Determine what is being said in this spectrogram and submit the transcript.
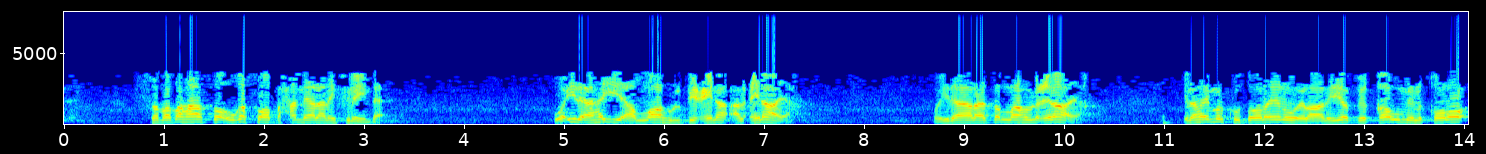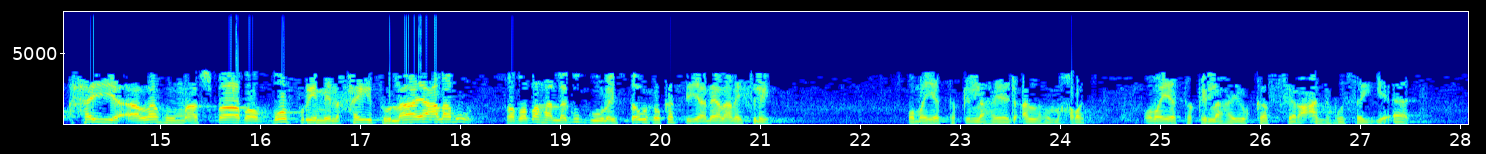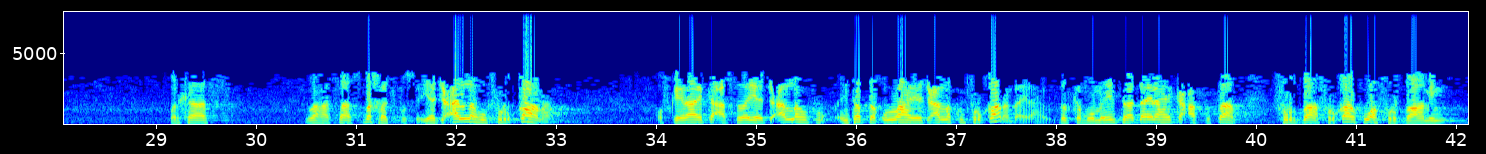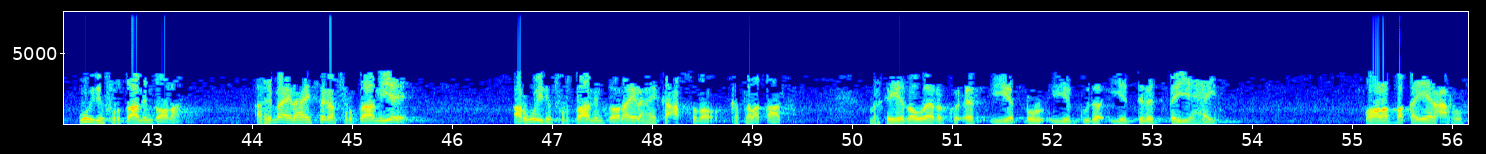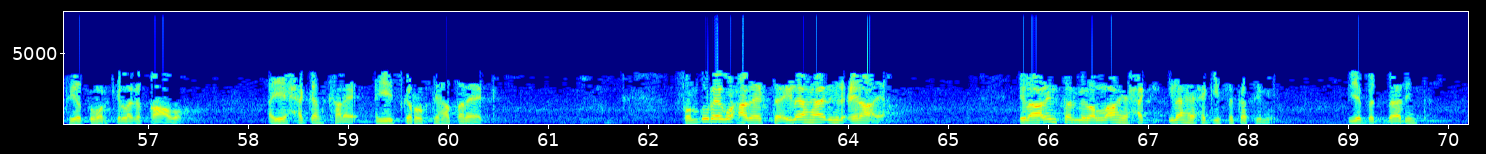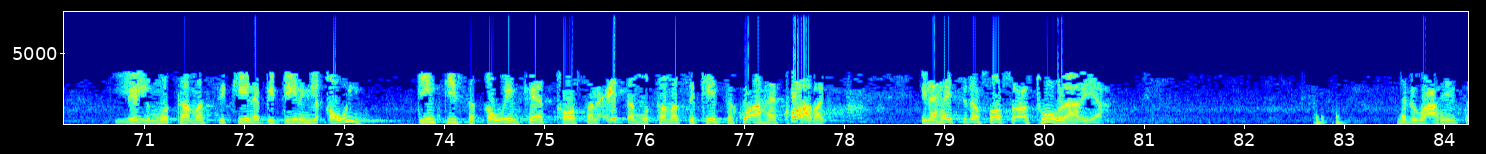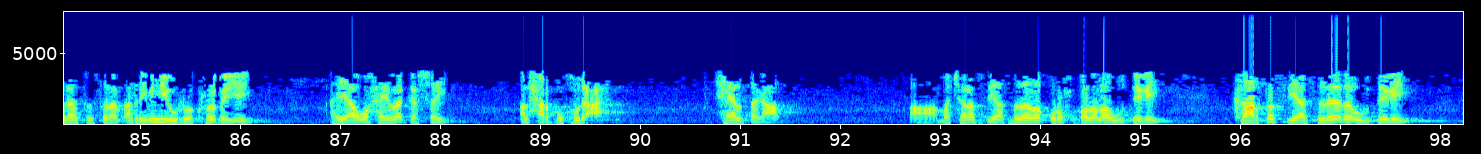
Sababahaasoo uga soo baxa meel aanay filaynba waidaa haya allahu alcinaaya. Waidaa araada allahu alcinaaya ilaahay markuu doono inuu ilaaliyo biqowmin qolo haya lahum asbaaba dufri min xayu laa yaclamuun. Sababaha lagu guulaysto wuxuu ka siiyaa meel aanay filayn. Waman yataqi llaha yajcal lahu makraj waman yataqi llaha yukafir canhu sayi'aat markaas waa saas makraj bus yajcal lahu furqaana qofka ilaahay ka cabsada in tattaqu llaha yajcal lakum furqaana baa ilahay dadka muminiinta haddaa ilaahay ka cabsataan furqaanku waa furdaamin wuu idin furdaamin doonaa. Arrimaha ilaahay isaga furdaamiye ar wuu idin furdaamin doonaa ilaahay ka cabsado ka tala qaata. Marka iyadoo weerarku cer iyo dhul iyo gudo iyo debad bay yahay loola baqaya in carruurtii iyo dumarkii laga qaado ayay xaggan kale ayay iska rogtay haddana eeg fandur eeg waxaad eegtaa ilaa haadihi alcinaaya. Ilaalintan min allaahi ag ilaahay xaggiisa ka timi iyo badbaadinta. Lilmutamasikiina bidiinihi lqawiim diintiisa qawiimkee toosan cidda mutamasikiinta ku ah ee ku adag. Ilaahay sidan soo socotuu ilaaliyaa. Nebigu calayhi salaatu wasalaam arrimihii uu rogrogayey ayaa waxay la gashay alxarbu khudca heel dagaal majaro siyaasadeeda qurux badanoo uu degay. Kaarto siyaasadeeda uu degay.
